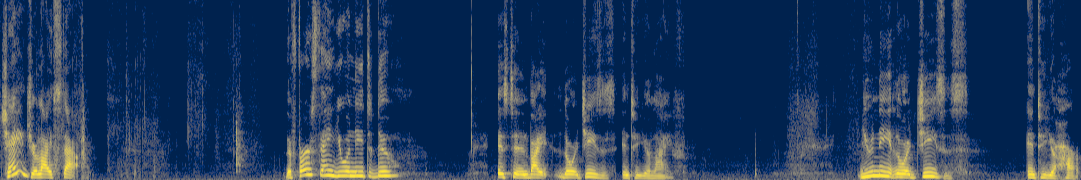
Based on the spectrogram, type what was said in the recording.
change your lifestyle. The first thing you will need to do is to invite Lord Jesus into your life. You need Lord Jesus into your heart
